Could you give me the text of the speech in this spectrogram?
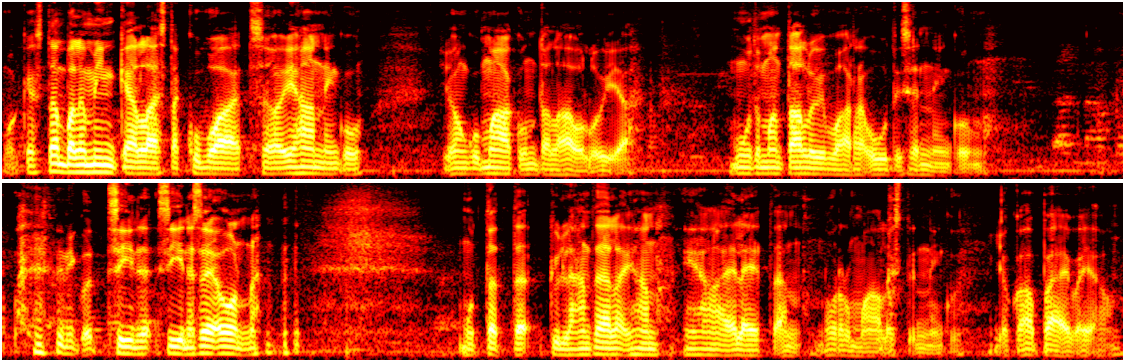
oikeastaan paljon minkäänlaista kuvaa, että se on ihan niin kuin jonkun maakuntalaulun ja muutaman talvivaara uutisen niin kuin, niin kuin, että siinä, siinä se on. Mutta että kyllähän täällä ihan, ihan eletään normaalisti niin kuin joka päivä ja on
